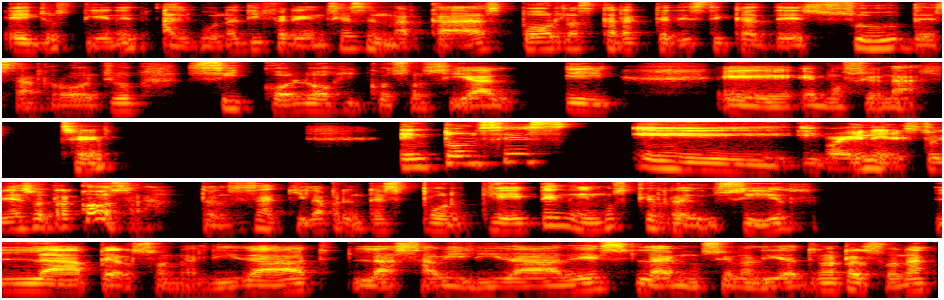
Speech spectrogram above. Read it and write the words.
ellos tienen algunas diferencias enmarcadas por las características de su desarrollo psicológico, social y eh, emocional. ¿sí? Entonces, y, y bueno, esto ya es otra cosa. Entonces aquí la pregunta es, ¿por qué tenemos que reducir la personalidad, las habilidades, la emocionalidad de una persona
